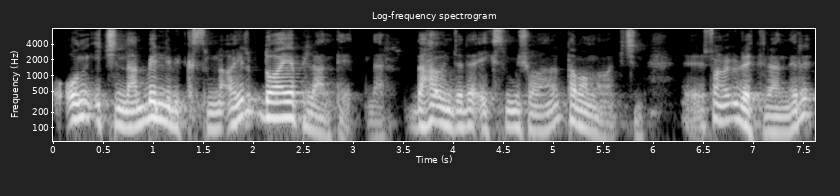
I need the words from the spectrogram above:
Onun içinden belli bir kısmını ayırıp doğaya plante ettiler. Daha önce de eksilmiş olanları tamamlamak için. E, sonra üretilenleri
